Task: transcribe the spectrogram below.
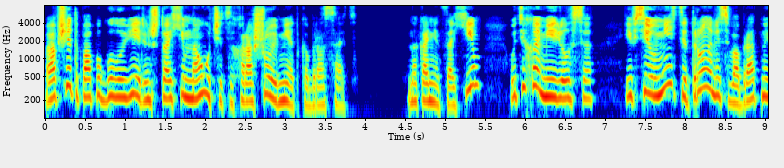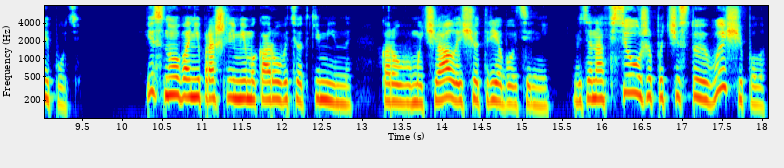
Вообще-то папа был уверен, что Ахим научится хорошо и метко бросать. Наконец Ахим утихомирился, и все вместе тронулись в обратный путь. И снова они прошли мимо коровы тетки Минны. Корова мычала еще требовательней, ведь она все уже подчистую выщипала,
